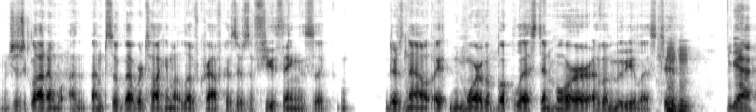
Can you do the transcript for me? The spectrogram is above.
Which is glad I'm I'm so glad we're talking about Lovecraft because there's a few things like there's now more of a book list and more of a movie list too. yeah.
